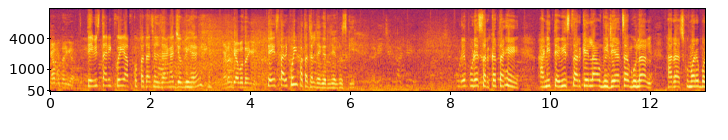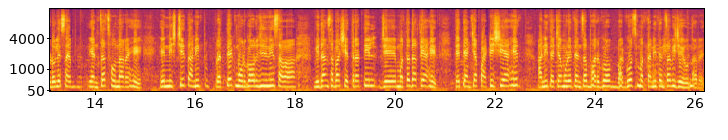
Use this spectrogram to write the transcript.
क्या बताएंगे आप? तेईस तारीख को ही आपको पता चल जाएगा जो भी है. मॅडम क्या बताएंगे? तेईस तारीख को ही पता चल जाएगा रिजल्ट उसकी. पुढे पुढे सरकत आहे. आणि तेवीस तारखेला विजयाचा गुलाल हा राजकुमार बडोले साहेब यांचाच होणार आहे. हे निश्चित आणि प्र- प्रत्येक मोरगावजींनी सभा विधानसभा क्षेत्रातील जे मतदाते आहेत ते त्यांच्या पाठीशी आहेत आणि त्याच्यामुळे त्यांचा भरघो भरघोस मतांनी त्यांचा विजय होणार आहे.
